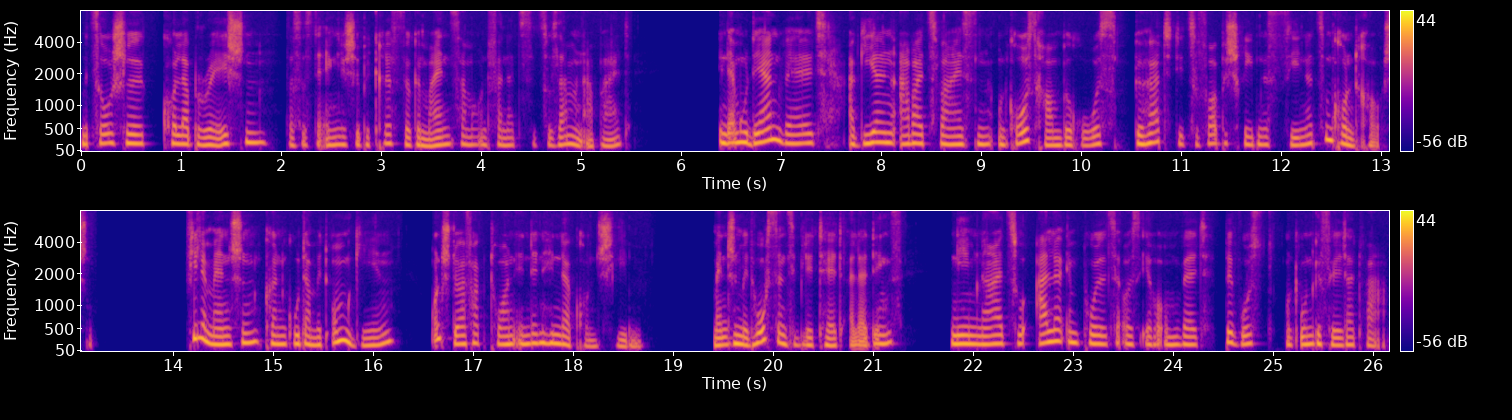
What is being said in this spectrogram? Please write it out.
mit Social Collaboration, das ist der englische Begriff für gemeinsame und vernetzte Zusammenarbeit, in der modernen Welt, agilen Arbeitsweisen und Großraumbüros gehört die zuvor beschriebene Szene zum Grundrauschen. Viele Menschen können gut damit umgehen und Störfaktoren in den Hintergrund schieben. Menschen mit Hochsensibilität allerdings nehmen nahezu alle Impulse aus ihrer Umwelt bewusst und ungefiltert wahr.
